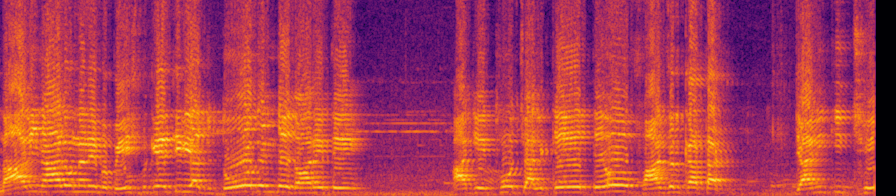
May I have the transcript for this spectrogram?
ਨਾਲ ਹੀ ਨਾਲ ਉਹਨਾਂ ਨੇ ਭੁਪੇਸ਼ ਬਘੇਲ ਜੀ ਵੀ ਅੱਜ 2 ਦਿਨ ਦੇ ਦੌਰੇ ਤੇ ਅੱਜ ਇੱਥੋਂ ਚੱਲ ਕੇ ਤੇ ਉਹ ਫਾਜ਼ਿਲਕਾ ਤੱਕ, ਯਾਨੀ ਕਿ 6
